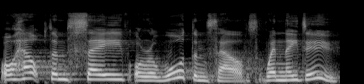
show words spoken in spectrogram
or help them save or reward themselves when they do.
